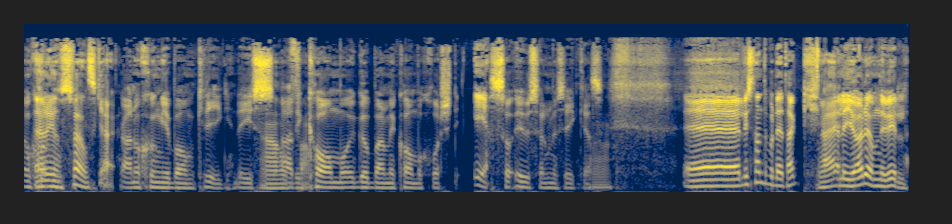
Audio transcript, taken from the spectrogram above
De Är sjunger, det svenskar? ja, de sjunger ju bara om krig. Det är ju Ja, ja, det är kamo, gubbar med kamoshorts. Det är så usel musik alltså. Eh, lyssna inte på det tack. Nej. Eller gör det om ni vill.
